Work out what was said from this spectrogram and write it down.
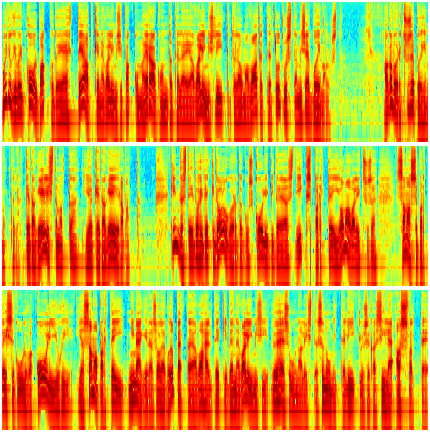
muidugi võib kool pakkuda ja ehk peabki enne valimisi pakkuma erakondadele ja valimisliitudele oma vaadete tutvustamise võimalust. aga võrdsuse põhimõttel, kedagi eelistamata ja kedagi eiramata. kindlasti ei tohi tekkida olukorda, kus koolipidajast X partei omavalitsuse samasse parteisse kuuluva koolijuhi ja sama partei nimekirjas oleva õpetaja vahel tekib enne valimisi ühesuunaliste sõnumite liiklusega sile asfalttee.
